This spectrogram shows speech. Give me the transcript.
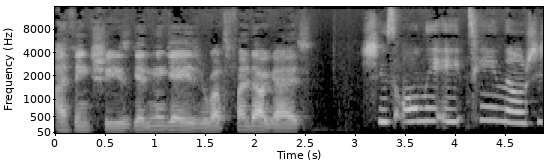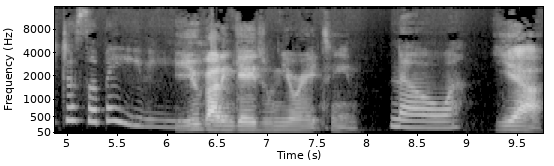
I think she's getting engaged. We're about to find out, guys. She's only 18 though. She's just a baby. You got engaged when you were 18. No. Yeah.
